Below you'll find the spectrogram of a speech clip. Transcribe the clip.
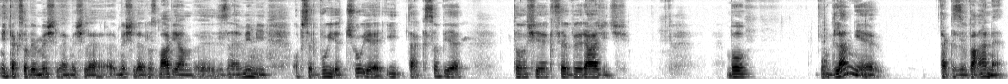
I tak sobie myślę, myślę, myślę, rozmawiam y, z znajomymi, obserwuję, czuję i tak sobie to się chce wyrazić. Bo dla mnie tak zwane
